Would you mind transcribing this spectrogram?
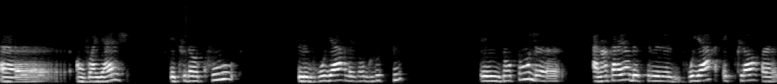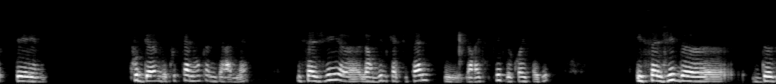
euh, en voyage et tout d'un coup, le brouillard les engloutit et ils entendent à l'intérieur de ce brouillard éclore euh, des coups de gueule, des coups de canon, comme dirait Adler. Il s'agit, euh, leur dit le capitaine, qui leur explique de quoi il s'agit. Il s'agit de, de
